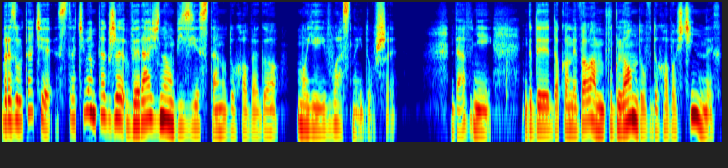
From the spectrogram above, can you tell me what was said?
W rezultacie straciłam także wyraźną wizję stanu duchowego mojej własnej duszy. Dawniej, gdy dokonywałam wglądu w duchowość innych,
